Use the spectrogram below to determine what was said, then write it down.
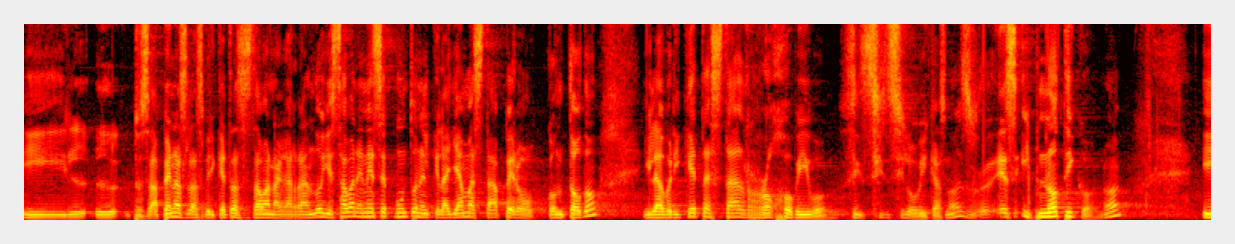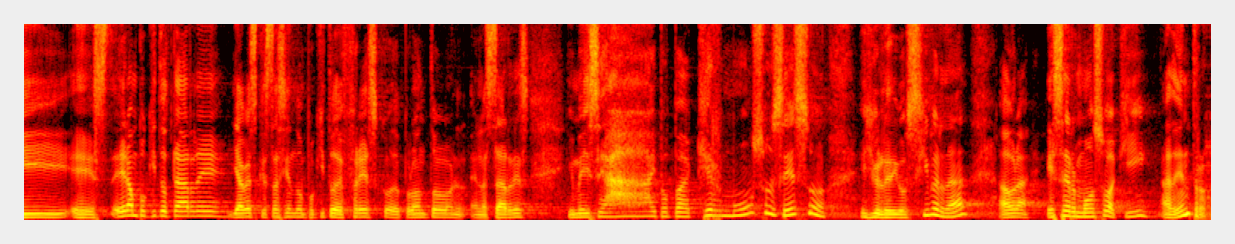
y pues apenas las briquetas estaban agarrando y estaban en ese punto en el que la llama está pero con todo y la briqueta está al rojo vivo, si, si, lo ubicas, ¿no? Es, es hipnótico, ¿no? Y este, era un poquito tarde, ya ves que está haciendo un poquito de fresco de pronto en, las tardes, y me dice, ay papá, qué hermoso es eso. Y yo le digo, sí, ¿verdad? Ahora, es hermoso aquí adentro,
